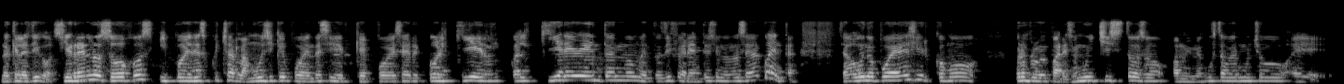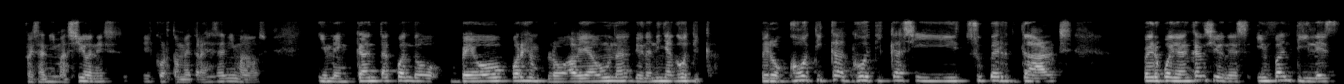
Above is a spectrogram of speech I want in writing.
lo que les digo, cierren los ojos y pueden escuchar la música y pueden decidir que puede ser cualquier, cualquier evento en momentos diferentes y uno no se da cuenta. O sea, uno puede decir como, por ejemplo, me parece muy chistoso, a mí me gusta ver mucho, eh, pues, animaciones y cortometrajes animados. Y me encanta cuando veo, por ejemplo, había una de una niña gótica, pero gótica, gótica, así, super darks pero ponían canciones infantiles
